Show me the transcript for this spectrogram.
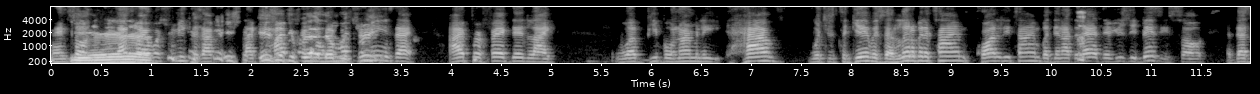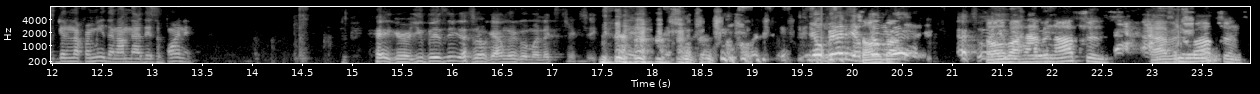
And so that's why it works for me because I He's- like he's looking for that number three. is that I perfected like what people normally have, which is to give is a little bit of time, quality time, but then after that they're usually busy. So if that's good enough for me, then I'm not disappointed. Hey girl, you busy? That's okay. I'm gonna go to my next chick. chick. Yo, Betty, I'm It's coming about- over. It's all about do. having options. Having So- options.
